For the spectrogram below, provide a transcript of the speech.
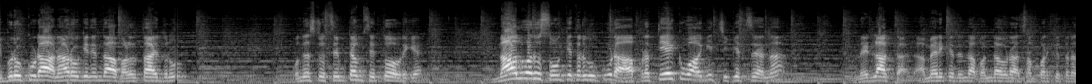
ಇಬ್ಬರು ಕೂಡ ಅನಾರೋಗ್ಯದಿಂದ ಬಳಲ್ತಾ ಇದ್ರು. ಒಂದಷ್ಟು ಸಿಂಪ್ಟಮ್ಸ್ ಇತ್ತು ಅವರಿಗೆ. ನಾಲ್ವರು ಸೋಂಕಿತರಿಗೂ ಕೂಡ ಪ್ರತ್ಯೇಕವಾಗಿ ಚಿಕಿತ್ಸೆಯನ್ನ ನೀಡಲಾಗ್ತಾ ಇದೆ. ಅಮೆರಿಕದಿಂದ ಬಂದವರ ಸಂಪರ್ಕಿತರ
